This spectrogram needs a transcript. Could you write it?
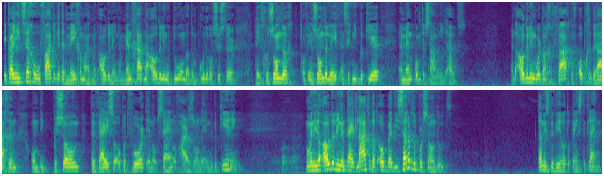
Ik kan je niet zeggen hoe vaak ik het heb meegemaakt met ouderlingen. Men gaat naar ouderlingen toe omdat een broeder of zuster heeft gezondigd of in zonde leeft en zich niet bekeert en men komt er samen niet uit. En de ouderling wordt dan gevraagd of opgedragen om die persoon te wijzen op het woord en op zijn of haar zonde en de bekering. Maar wanneer de ouderling een tijd later dat ook bij diezelfde persoon doet, dan is de wereld opeens te klein.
